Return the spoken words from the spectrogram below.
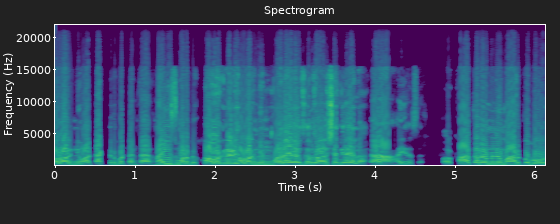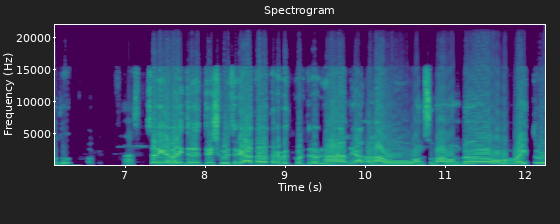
ಅವಾಗ ನೀವು ಆ ಟ್ರಾಕ್ಟರ್ ಬಟನ್ ಟೈರ್ನ ಯೂಸ್ ಮಾಡ್ಬೇಕು. ಅವಾಗ ನಡೀತದೆ. ಅವಾಗ ನಿಮ್ ಮಳೆ ಬರುತ್ತೆ sir, ಇದ್ರೂ solution ಇದೆಯಲ್ಲ? ಹಾ ಇದೆ ಸರ್ Okay. ಆ ತರನು ನೀವು ಮಾಡ್ಕೋಬಹುದು. ಹಾ ಸರ್. ಈಗ ರೈತರಿಗೆ ತಿಳಿಸ್ಕೊಡಿ ಸರ್ ಯಾವ ತರ ತರಬೇತಿ ಕೊಡ್ತಾರೆ ಅವ್ರಿಗೆ? ನಾವು ಒಂದ್ ಸುಮಾರು ಒಂದ್ ಒಬ್ಬೊಬ್ಬ ರೈತರು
